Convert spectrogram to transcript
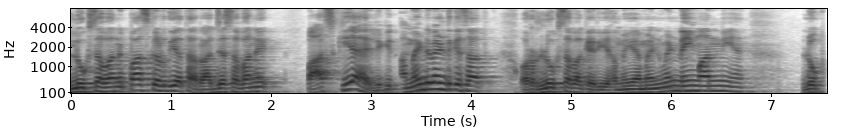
लोकसभा ने पास कर दिया था, राज्यसभा ने पास किया है, लेकिन अमेंडमेंट के साथ। और लोकसभा कह रही है, हमें ये अमेंडमेंट नहीं माननी है। लोक,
